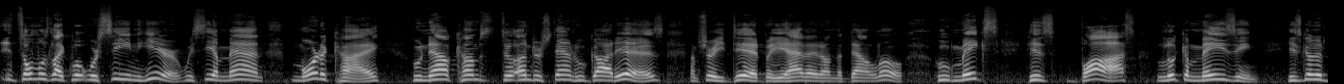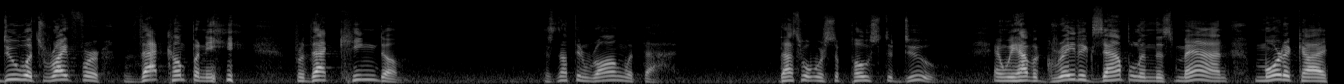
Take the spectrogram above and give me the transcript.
it's almost like what we're seeing here. We see a man, Mordecai, who now comes to understand who God is. I'm sure he did, but he had it on the down low. Who makes his boss look amazing. He's going to do what's right for that company, for that kingdom. There's nothing wrong with that. That's what we're supposed to do. And we have a great example in this man, Mordecai,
